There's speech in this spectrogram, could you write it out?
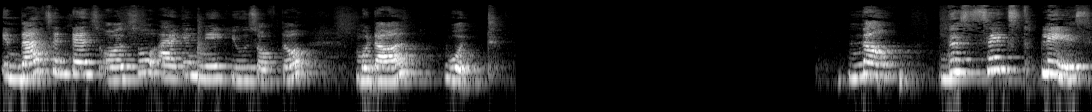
in that sentence also I can make use of the modal would. Now, the sixth place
